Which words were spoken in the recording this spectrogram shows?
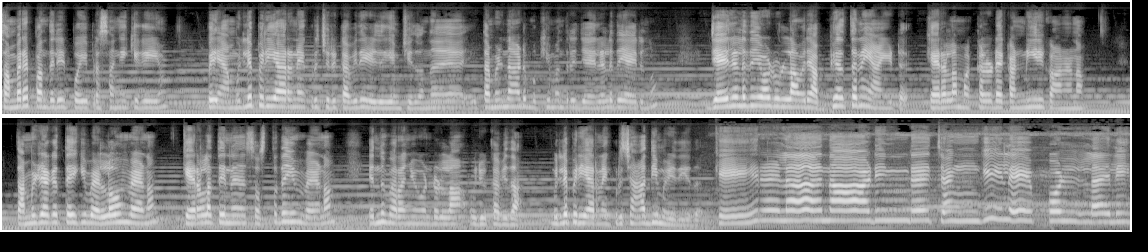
സമരപ്പന്തലിൽ പോയി പ്രസംഗിക്കുകയും മുല്ലപ്പെരിയാറിനെ കുറിച്ചൊരു കവിത എഴുതുകയും ചെയ്തു. അന്ന് തമിഴ്നാട് മുഖ്യമന്ത്രി ജയലളിതയായിരുന്നു. ജയലളിതയോടുള്ള ഒരു അഭ്യർത്ഥനയായിട്ട് കേരള മക്കളുടെ കണ്ണീര് കാണണം തമിഴകത്തേക്ക് വെള്ളവും വേണം കേരളത്തിന് സ്വസ്ഥതയും വേണം എന്ന് പറഞ്ഞുകൊണ്ടുള്ള ഒരു കവിത. മുല്ലപ്പെരിയാറിനെ കുറിച്ച് ആദ്യം എഴുതിയത്. കേരള നാടിന്റെ ചങ്കിലെ പൊള്ളലി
